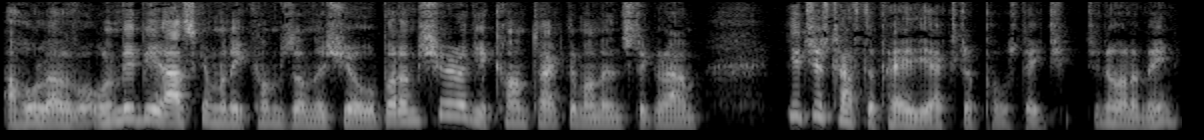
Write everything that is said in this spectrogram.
a whole lot of it. We'll maybe ask him when he comes on the show, but I'm sure if you contact him on Instagram, you just have to pay the extra postage. Do you know what I mean?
